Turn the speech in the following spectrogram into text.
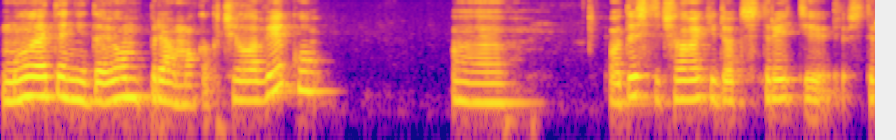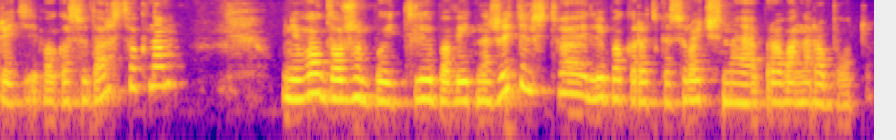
мы это не даем прямо как человеку. Э, вот если человек идет с трети с третьего государства к нам, у него должен быть либо вид на жительство, либо краткосрочное право на работу.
